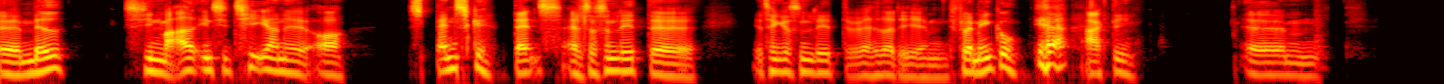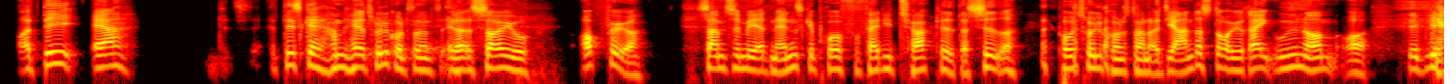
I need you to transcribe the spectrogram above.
øh, med sin meget inciterende og spanske dans. Altså sådan lidt, øh, jeg tænker sådan lidt, hvad hedder det, um, flamenco-agtig. Ja. Øhm, og det er, det skal ham her tryllekunstneren, eller så jo opføre, samtidig med, at den anden skal prøve at få fat i tørklæde, der sidder på tryllekunstneren, og de andre står i ring udenom, og det bliver,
